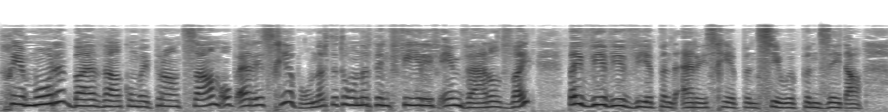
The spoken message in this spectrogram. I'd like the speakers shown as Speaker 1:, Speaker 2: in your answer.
Speaker 1: Goeiemôre, baie welkom by Praat Saam op RSG op 100.104 FM wêreldwyd by www.rsg.co.za.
